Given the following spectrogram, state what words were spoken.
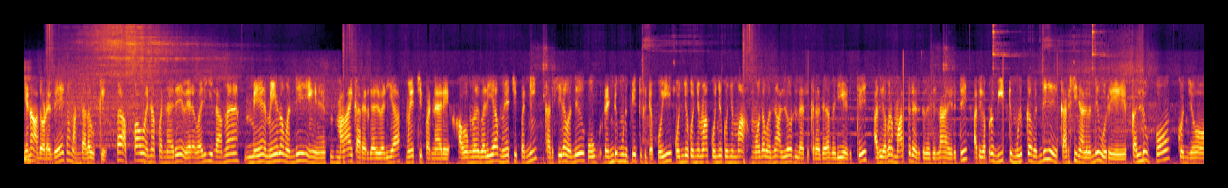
ஏன்னா அதோட வேகம் அந்த அளவுக்கு இப்ப அப்பாவும் என்ன பண்ணாரு வேற வழி இல்லாம மே மேலும் வந்து மலாய்க்காரர்கள் வழியா முயற்சி பண்ணாரு அவங்க வழியா முயற்சி பண்ணி கடைசியில வந்து ரெண்டு மூணு பேத்துக்கிட்ட போய் கொஞ்சம் கொஞ்சமா கொஞ்சம் கொஞ்சமா முத வந்து அல்லூர்ல இருக்கிறத வெளியே எடுத்து அதுக்கப்புறம் மரத்துல இருக்கிறது எல்லாம் எடுத்து அதுக்கப்புறம் வீட்டு முழுக்க வந்து கடைசி நாள் வந்து ஒரு கல்லுப்பும் கொஞ்சம்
